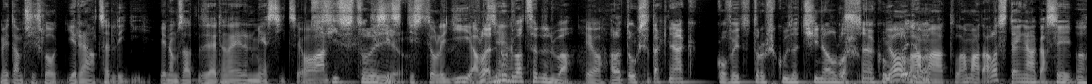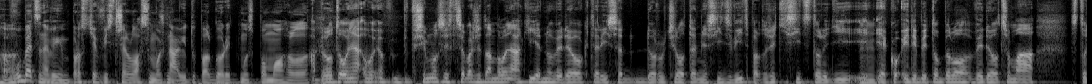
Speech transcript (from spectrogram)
mi tam přišlo 1100 lidí, jenom za, za jeden, jeden měsíc. Jo? 1100 lidí, tisíc, 1100 lidí. A vlastně, v lednu 22, jo. ale to už se tak nějak covid trošku začínal vlastně jako Jo, lámat, lámat, ale stejně asi Aha. vůbec nevím, prostě vystřelil asi možná YouTube algoritmus pomohl. A bylo to, o nějak, všiml jsi třeba, že tam bylo nějaký jedno video, který se doručilo ten měsíc víc, protože 1100 lidí, hmm. jako i kdyby to bylo video, co má 100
